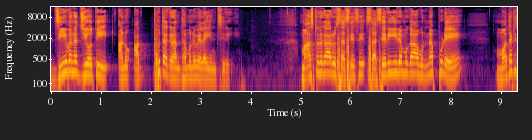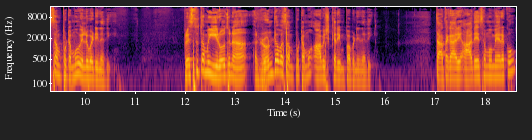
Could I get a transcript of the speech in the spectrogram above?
జీవన జ్యోతి అను అద్భుత అద్భుత గ్రంథమును వెలయించిరి. మాస్టర్ గారు సశి సశరీరముగా ఉన్నప్పుడే మొదటి సంపుటము వెలువడినది. ప్రస్తుతము ఈ రోజున రెండవ సంపుటము ఆవిష్కరింపబడినది. తాతగారి ఆదేశము మేరకు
